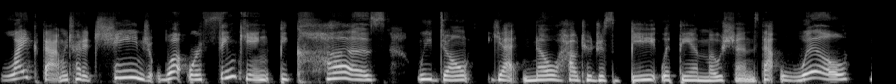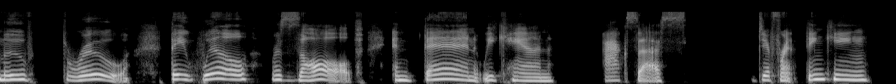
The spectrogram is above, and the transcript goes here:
like that. And we try to change what we're thinking because we don't yet know how to just be with the emotions that will move through. They will resolve. And then we can access different thinking.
